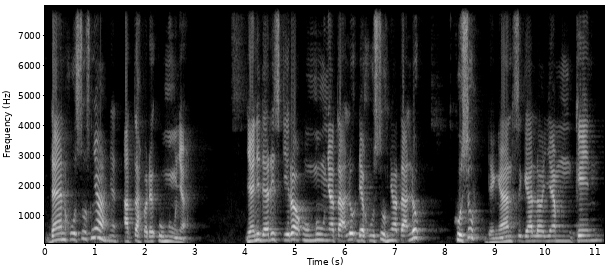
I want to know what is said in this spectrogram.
Dan khususnya atas pada umumnya yang ini dari sekira umumnya takluk, dia khususnya takluk. Khusus dengan segala yang mungkin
